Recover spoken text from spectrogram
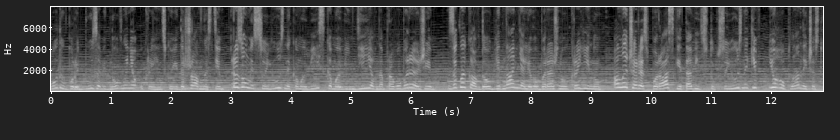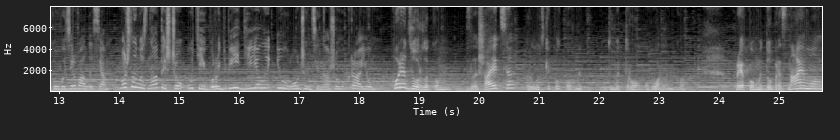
проводив боротьбу за відновлення української державності. Разом із союзниками військами він діяв на правобережжі, закликав до об'єднання лівобережну Україну. Але через поразки та відступ союзників його плани частково зірвалися. Важливо знати, що у тій боротьбі діяли і уродженці нашого краю. Поряд з Орликом залишається прилуцький полковник Дмитро Горленко, про якого ми добре знаємо,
